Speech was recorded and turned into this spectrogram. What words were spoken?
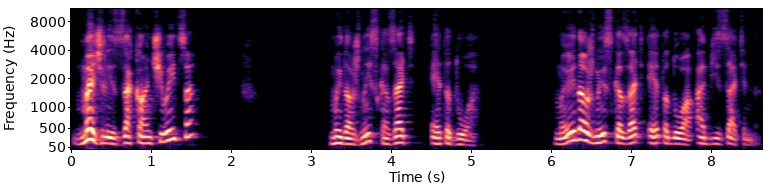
меджлис заканчивается, мы должны сказать это дуа. Мы должны сказать это дуа обязательно.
